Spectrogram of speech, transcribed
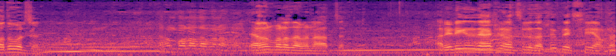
কত বলছেন? এখন বলা যাবে না ভাই। এখন বলা যাবে না আচ্ছা। আর এটা কিন্তু দেখাশোনা হচ্ছিল দর্শক দেখছি আমরা।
